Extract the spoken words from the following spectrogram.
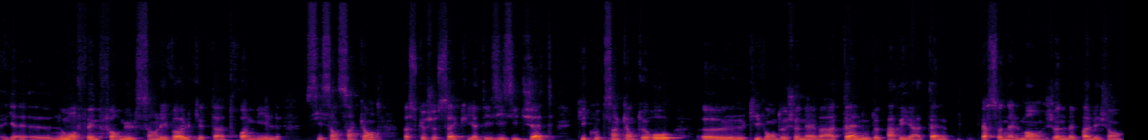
nous on fait une formule sans les vols qui est à 3650, parce que je sais qu'il y a des EasyJet qui coûtent 50 euros, qui vont de Genève à Athènes ou de Paris à Athènes. Personnellement, je ne mets pas les gens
